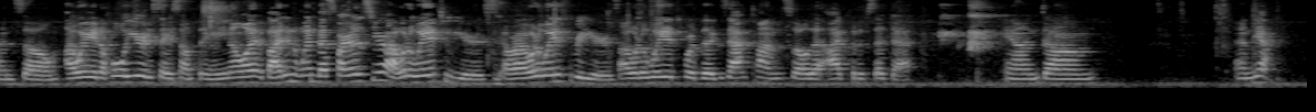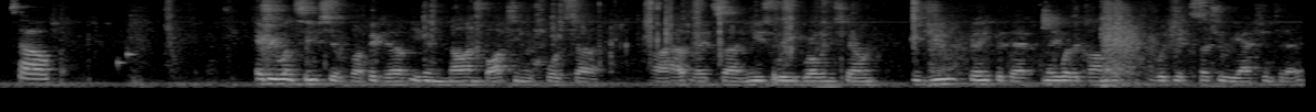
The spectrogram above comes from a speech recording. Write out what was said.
And so I waited a whole year to say something. And you know what? If I didn't win Best Fighter this year, I would have waited two years, or I would have waited three years. I would have waited for the exact time so that I could have said that. And um, and yeah, so everyone seems to have uh, picked it up, even non-boxing or sports uh, uh, outlets, uh, Newsweek, Rolling Stone. Did you think that that Mayweather comment would get such a reaction today?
